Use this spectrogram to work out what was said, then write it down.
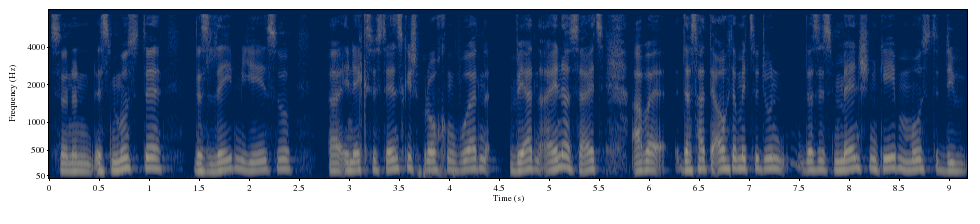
sondern es musste das Leben Jesu in Existenz gesprochen worden, werden einerseits, aber das hatte auch damit zu tun, dass es Menschen geben musste, die,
